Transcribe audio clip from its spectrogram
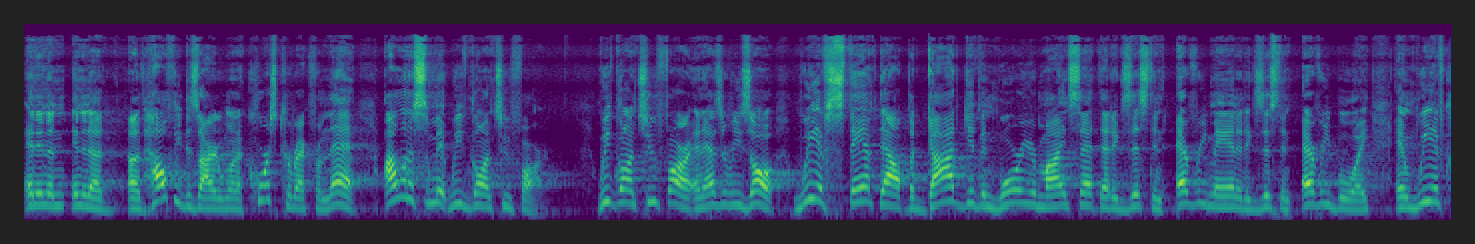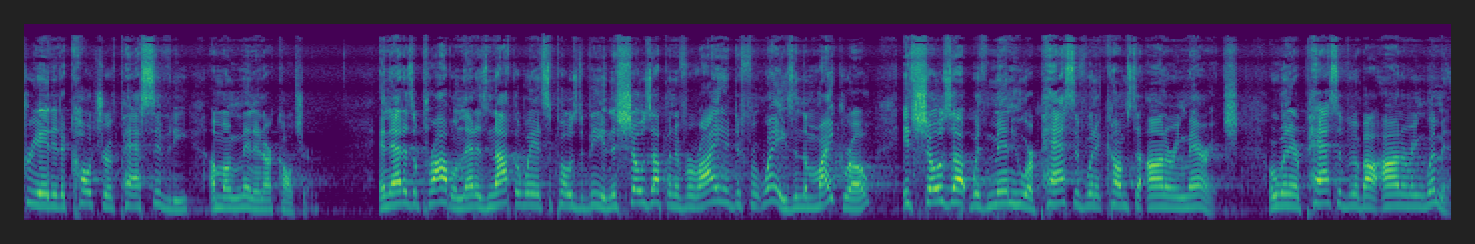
And in a, in a, a healthy desire to want to course correct from that, I want to submit we've gone too far. We've gone too far, and as a result, we have stamped out the God given warrior mindset that exists in every man, it exists in every boy, and we have created a culture of passivity among men in our culture. And that is a problem. That is not the way it's supposed to be. And this shows up in a variety of different ways. In the micro, it shows up with men who are passive when it comes to honoring marriage, or when they're passive about honoring women.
